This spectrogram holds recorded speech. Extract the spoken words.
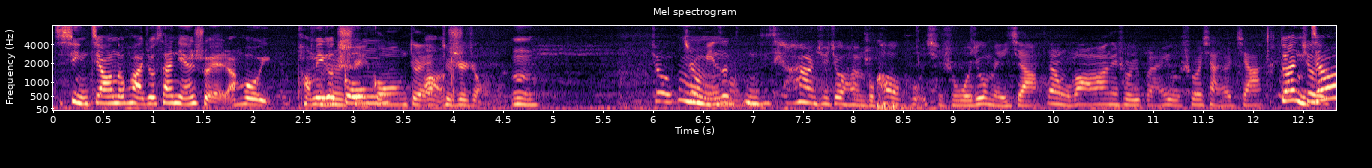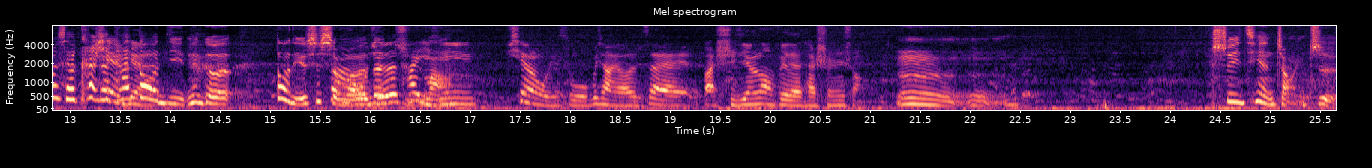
姓江的话，就三点水，然后旁边一个工，对，啊就这种。嗯，就这种名字，你听上去就很不靠谱。其实我就没加，但是我爸爸妈妈那时候就本来有说想要加。对啊，你加一下看看他到底那个到底是什么的我觉得他已经骗了我一次，我不想要再把时间浪费在他身上。嗯嗯，吃一堑长一智。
